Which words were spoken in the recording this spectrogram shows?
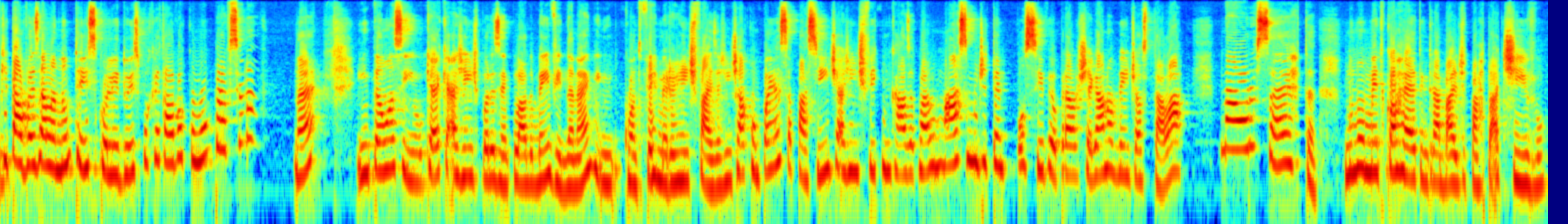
Que talvez ela não tenha escolhido isso porque estava com um profissional né? Então, assim, o que é que a gente, por exemplo, lá do Bem-Vinda, né? Enquanto enfermeiro, a gente faz? A gente acompanha essa paciente e a gente fica em casa com ela o máximo de tempo possível para ela chegar no ambiente hospitalar na hora certa, no momento correto, em trabalho de parto ativo,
